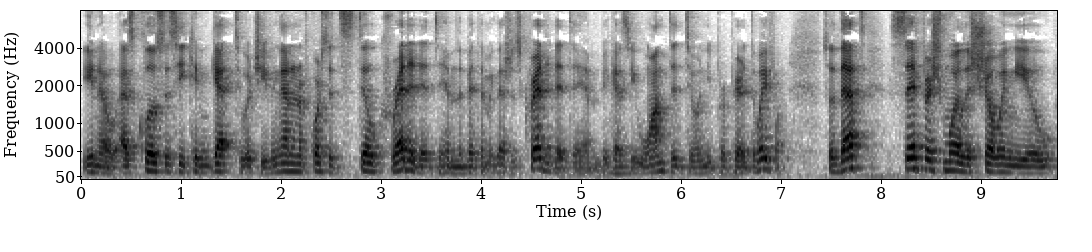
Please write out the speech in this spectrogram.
you know as close as he can get to achieving that, and of course it's still credited to him. The Beit Hamikdash is credited to him because he wanted to and he prepared the way for it. So that's Sefer Shmuel is showing you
